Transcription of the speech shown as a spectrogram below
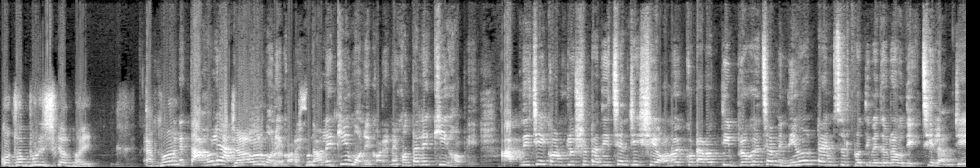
কথা পরিষ্কার ভাই। এখন মানে তাহলে আপনি কি মনে করেন? তাহলে কি মনে করেন? এখন তাহলে কি হবে? আপনি যে কনক্লুশনটা দিচ্ছেন যে সেই অনৈক্যটা আরও তীব্র হয়েছে আমি নিউ ইয়র্ক টাইমসের প্রতিবেদনেও দেখছিলাম যে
